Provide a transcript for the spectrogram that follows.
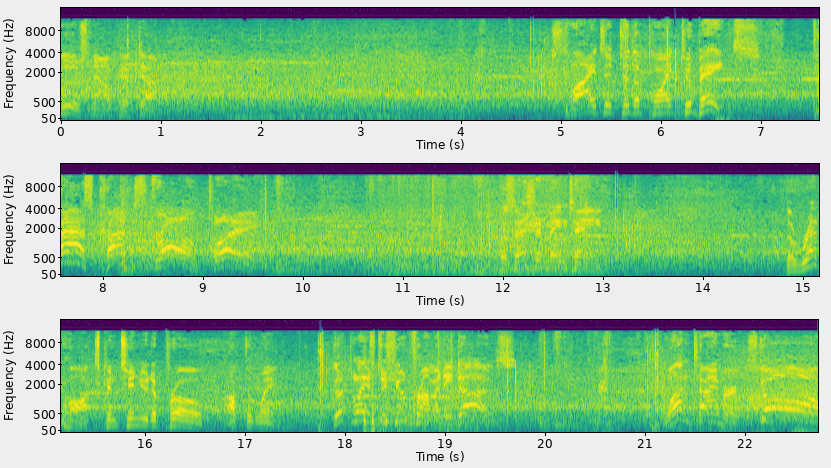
Loose now picked up. Slides it to the point to Bates. Pass cut, strong play. Possession maintained. The Red Hawks continue to probe up the wing. Good place to shoot from, and he does. One-timer. Score!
